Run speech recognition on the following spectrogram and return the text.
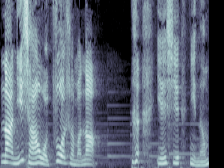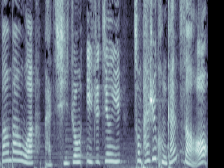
那你想让我做什么呢？也许你能帮帮我，把其中一只鲸鱼从排水孔赶走。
